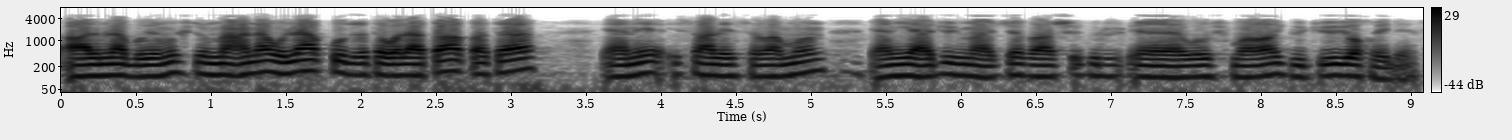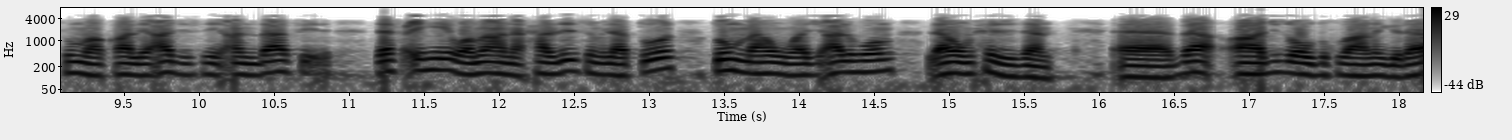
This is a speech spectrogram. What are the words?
alimlər buyurmuşdur. Mə'nəhu la qudrətə və la taqətə yəni İsa aleyhissalamın yəni Yəcuc Məcücə qarşı e, vuruşmağa gücü yox idi. Thumma qali acisi an dəf'ihi və ma'na harrisum ilə tur dumməhum vec'alhum ləhum hirzən e, və aciz olduqlarına görə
